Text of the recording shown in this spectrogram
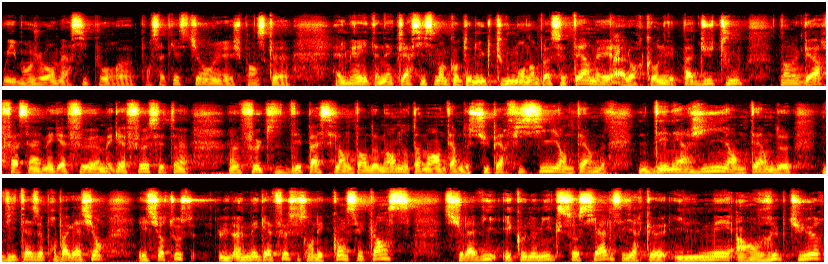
Oui, bonjour, merci pour, euh, pour cette question et je pense qu'elle mérite un éclaircissement compte tenu que tout le monde emploie ce terme et alors qu'on n'est pas du tout dans le Gard face à un méga feu. Un méga feu, c'est un, un, feu qui dépasse l'entendement, notamment en termes de superficie, en termes d'énergie, en termes de vitesse de propagation et surtout un méga feu, ce sont les conséquences sur la vie économique, sociale, c'est-à-dire qu'il met en rupture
